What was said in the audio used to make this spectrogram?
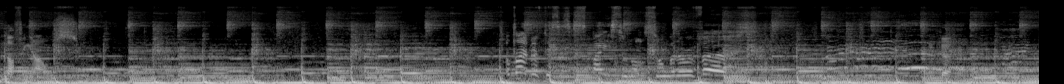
nothing else. I don't know if this is space or not, so I'm going to reverse. Okay.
